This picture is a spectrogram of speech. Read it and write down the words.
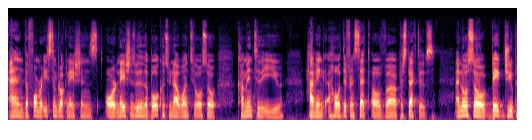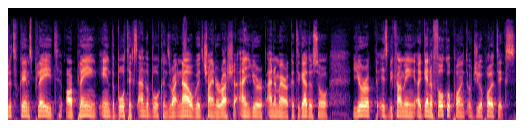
and the former Eastern Bloc nations or nations within the Balkans who now want to also come into the EU, having a whole different set of uh, perspectives. And also, big geopolitical games played are playing in the Baltics and the Balkans right now with China, Russia, and Europe and America together. So, Europe is becoming again a focal point of geopolitics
